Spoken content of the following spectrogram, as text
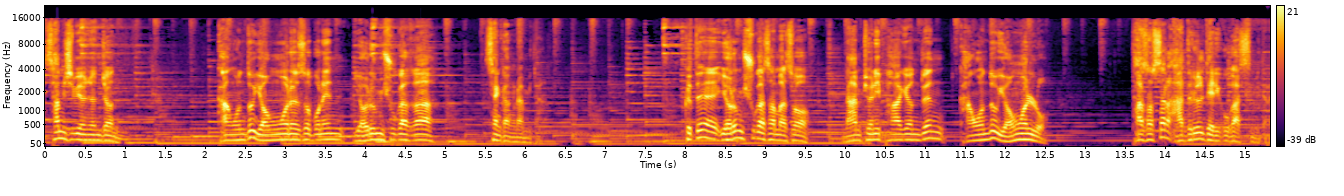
(30여 년 전) 강원도 영월에서 보낸 여름 휴가가 생각납니다. 그때 여름 휴가 삼아서 남편이 파견된 강원도 영월로 다섯 살 아들을 데리고 갔습니다.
